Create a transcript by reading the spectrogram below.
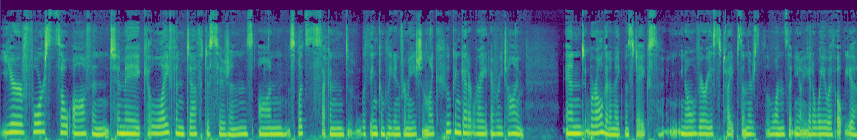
you're forced so often to make life and death decisions on split second with incomplete information. Like, who can get it right every time? And we're all going to make mistakes, you know, various types. And there's the ones that, you know, you get away with. Oh, yeah,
